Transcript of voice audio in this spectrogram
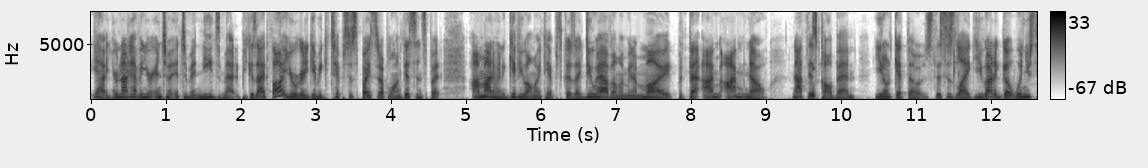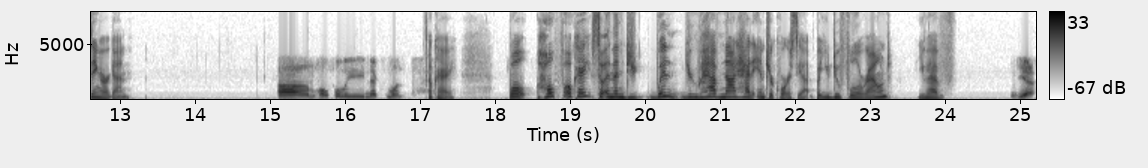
yeah. yeah, you're not having your intimate intimate needs met. Because I thought you were going to give me tips to spice it up long distance, but I'm not even going to give you all my tips because I do have them. I mean, I might, but ben, I'm I'm no, not this call, Ben. You don't get those. This is like you got to go when you seeing her again. Um, hopefully next month. Okay. Well, hope okay. So and then do you, when you have not had intercourse yet, but you do fool around, you have Yes.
